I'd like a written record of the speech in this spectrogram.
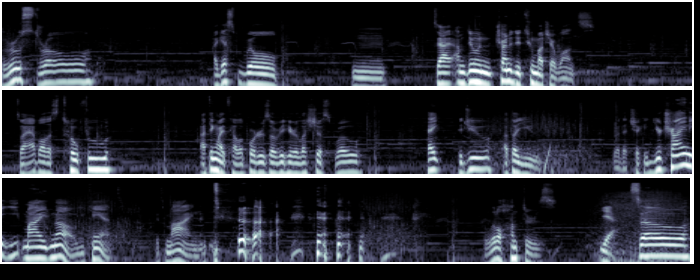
Roostro. I guess we'll... Hmm. See, I, I'm doing... Trying to do too much at once. So I have all this tofu. I think my teleporter's over here. Let's just... Whoa. Hey, did you... I thought you were the chicken. You're trying to eat my... No, you can't. It's mine. Little hunters. Yeah, so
